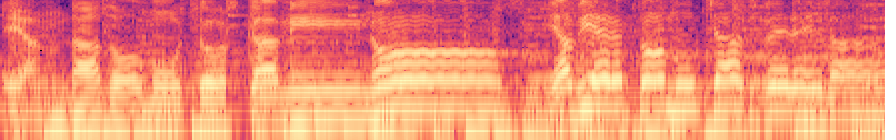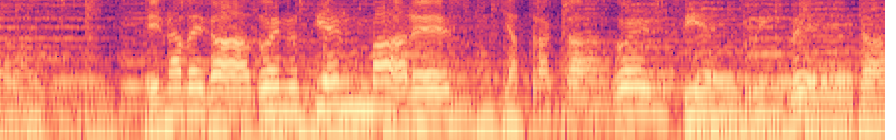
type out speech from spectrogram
He andado muchos caminos, he abierto muchas veredas, he navegado en cien mares y atracado en cien riberas.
